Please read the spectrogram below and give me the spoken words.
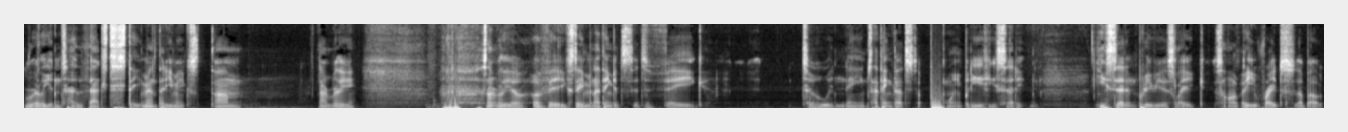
really get into that statement that he makes. Um, not really it's not really a, a vague statement. I think it's it's vague to who it names. I think that's the point. But he, he said it. He said in previous like songs that he writes about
